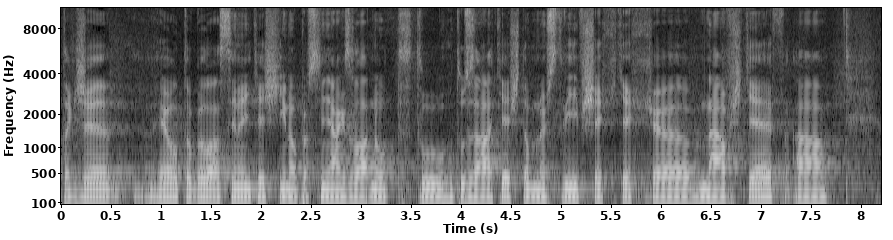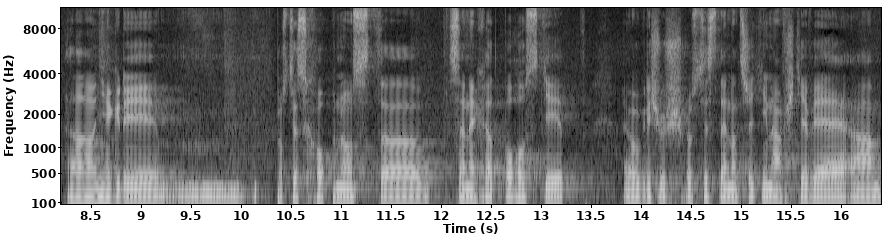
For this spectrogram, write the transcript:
takže jo, to bylo asi nejtěžší, no prostě nějak zvládnout tu, tu zátěž, to množství všech těch návštěv a někdy prostě schopnost eh, se nechat pohostit, jo, když už prostě jste na třetí návštěvě a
